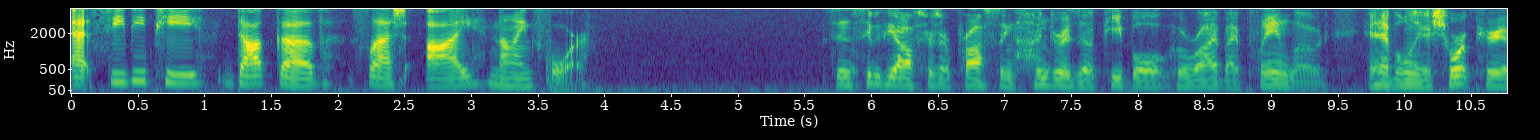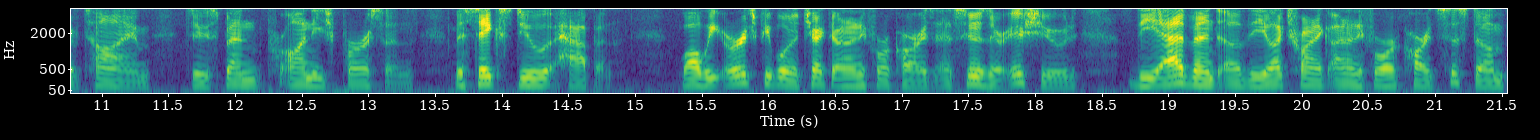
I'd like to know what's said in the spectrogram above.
at cbp.gov slash I94. Since CBP officers are processing hundreds of people who arrive by plane load and have only a short period of time to spend on each person, mistakes do happen. While we urge people to check their I-94 cards as soon as they're issued, the advent of the electronic I-94 card system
